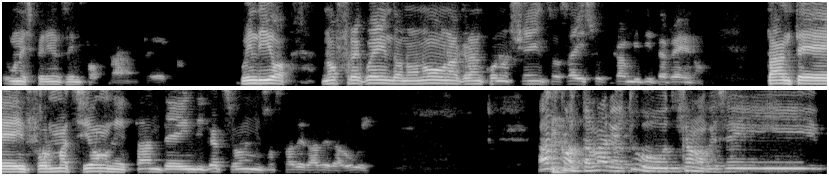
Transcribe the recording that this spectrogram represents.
un'esperienza importante. Ecco. Quindi io non frequento, non ho una gran conoscenza, sai, sul cambio di terreno tante informazioni e tante indicazioni mi sono state date da lui. Ascolta Mario, tu diciamo che sei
